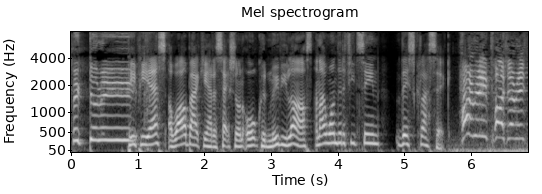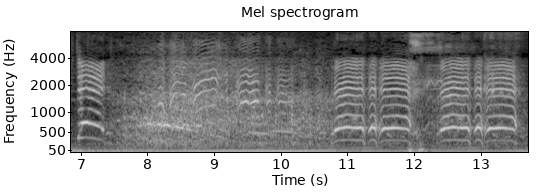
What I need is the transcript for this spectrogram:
Victory! P.P.S. A while back you had a section on awkward movie laughs, and I wondered if you'd seen this classic. Harry Potter is dead!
